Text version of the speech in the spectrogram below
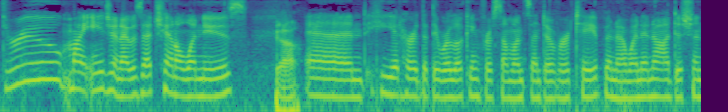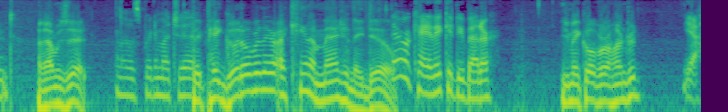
through my agent, I was at Channel One News, Yeah, and he had heard that they were looking for someone, sent over a tape, and I went in and auditioned. and that was it. That was pretty much it. They pay good over there. I can't imagine they do. They're okay. They could do better. You make over a hundred. Yeah.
